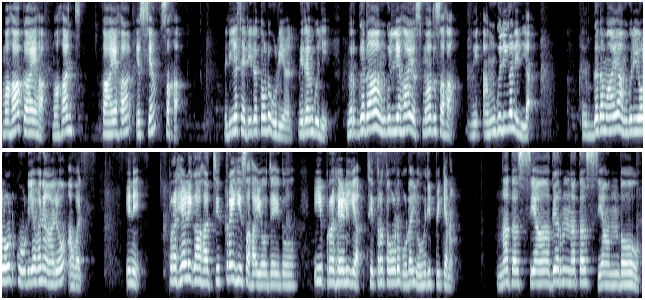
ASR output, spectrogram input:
മഹാകായ മഹാൻ കായഹ യസ്യ സഹ. വലിയ ശരീരത്തോടു കൂടിയവൻ നിരങ്കുലി. നിർഗത അങ്കുല്യ യസ്മാത് സഹ. അങ്കുലികളില്ല. നിർഗതമായ അങ്കുലികളോട് കൂടിയവൻ ആരോ അവൻ. ഇനി പ്രഹേളികാഹ ചിത്രൈഹി സഹ യോജയിതു. ഈ പ്രഹേളിക ചിത്രത്തോടു കൂടെ യോജിപ്പിക്കണം. നതസ്യാതിർനതസ്യാന്തോ തസ്യാതിർന തസ്യാന്തോ.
